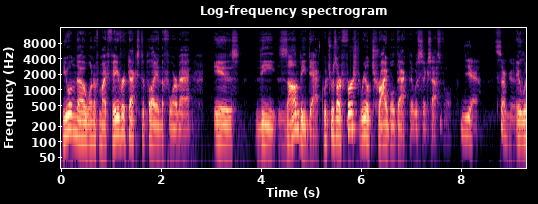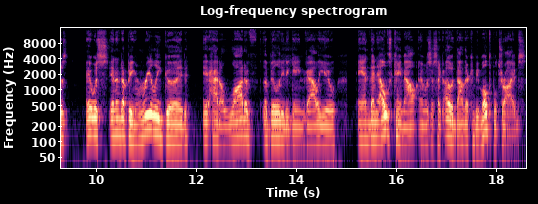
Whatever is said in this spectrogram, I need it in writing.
you will know one of my favorite decks to play in the format is the zombie deck, which was our first real tribal deck that was successful. Yeah, so good. It was it was it ended up being really good. It had a lot of ability to gain value. And then elves came out and was just like, oh, now there can be multiple tribes.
